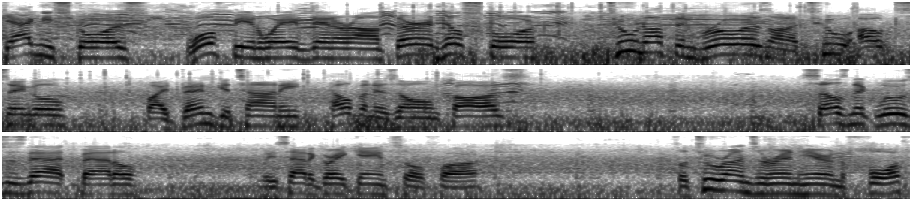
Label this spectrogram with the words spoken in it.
Gagne scores. Wolf being waved in around third. He'll score. 2 0 Brewers on a two out single by Ben Gattani, helping his own cause. Selznick loses that battle. But he's had a great game so far. So two runs are in here in the fourth.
